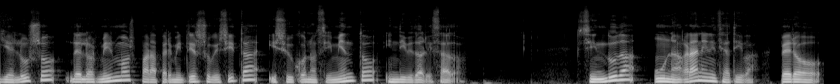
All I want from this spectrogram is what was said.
y el uso de los mismos para permitir su visita y su conocimiento individualizado. Sin duda, una gran iniciativa, pero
